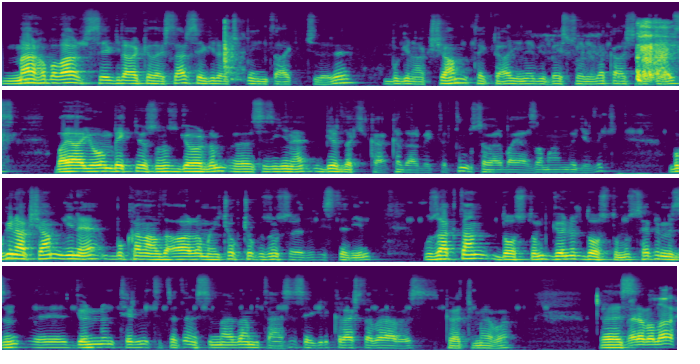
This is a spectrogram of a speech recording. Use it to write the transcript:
Merhabalar sevgili arkadaşlar, sevgili Açık Beyin takipçileri. Bugün akşam tekrar yine bir 5 soruyla karşınızdayız. Bayağı yoğun bekliyorsunuz gördüm. Ee, sizi yine bir dakika kadar beklettim. Bu sefer bayağı zamanında girdik. Bugün akşam yine bu kanalda ağırlamayı çok çok uzun süredir istediğim uzaktan dostum, gönül dostumuz, hepimizin e, gönlünün terini titreten isimlerden bir tanesi sevgili Kıraç'la beraberiz. Kıraç'cığım merhaba. Ee, Merhabalar.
